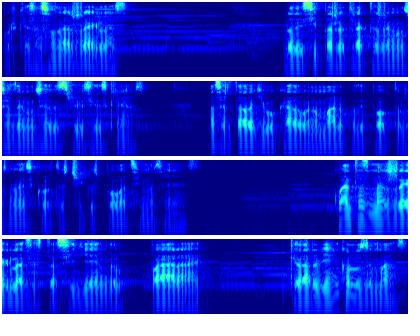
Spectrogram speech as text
porque esas son las reglas, lo disipas, retractas, renuncias, denuncias, destruyes y descreas. Acertado, equivocado, bueno, malo, podipocto, los nueve cortos, chicos, pobats y más allá. ¿Cuántas más reglas estás siguiendo para quedar bien con los demás?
